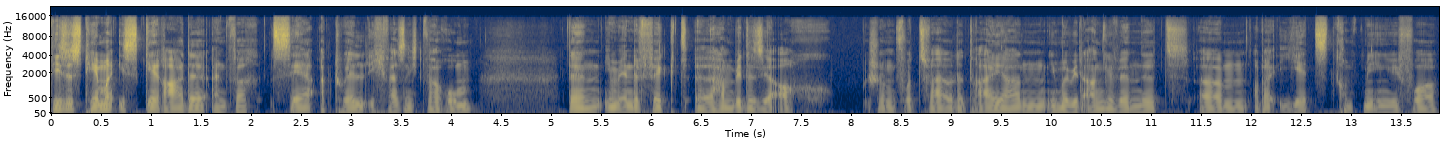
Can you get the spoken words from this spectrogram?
dieses Thema ist gerade einfach sehr aktuell. Ich weiß nicht warum. Denn im Endeffekt äh, haben wir das ja auch schon vor zwei oder drei Jahren immer wieder angewendet. Ähm, aber jetzt kommt mir irgendwie vor,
